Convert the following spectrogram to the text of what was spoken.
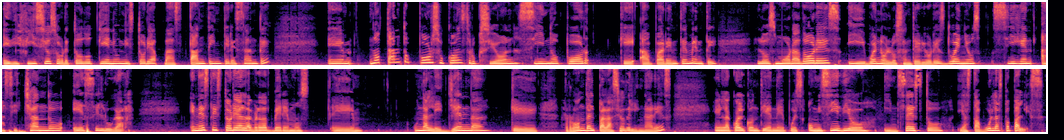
edificio sobre todo tiene una historia bastante interesante, em, no tanto por su construcción, sino por que aparentemente los moradores y bueno, los anteriores dueños siguen acechando ese lugar. En esta historia la verdad veremos eh, una leyenda que ronda el Palacio de Linares en la cual contiene pues homicidio, incesto y hasta bulas papales.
